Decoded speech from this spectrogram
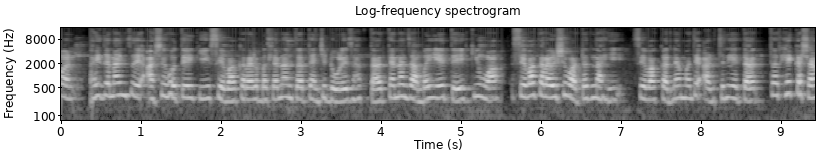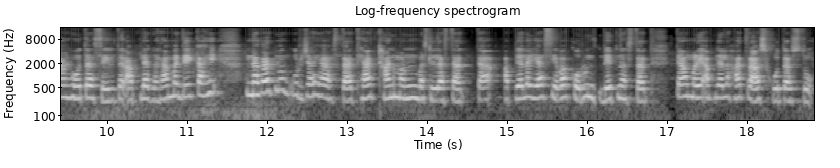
पण काही जणांचे असे होते की सेवा करायला बसल्यानंतर त्यांचे डोळे झाकतात त्यांना जांभई येते किंवा सेवा करावीशी वाटत नाही सेवा करण्यामध्ये अडचणी येतात तर हे कशामुळे होत असेल तर आपल्या घरामध्ये काही नकारात्मक ऊर्जा ह्या असतात ह्या ठाण मानून बसलेल्या असतात त्या आपल्याला या सेवा करून देत नसतात त्यामुळे आपल्याला हा त्रास होत असतो.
